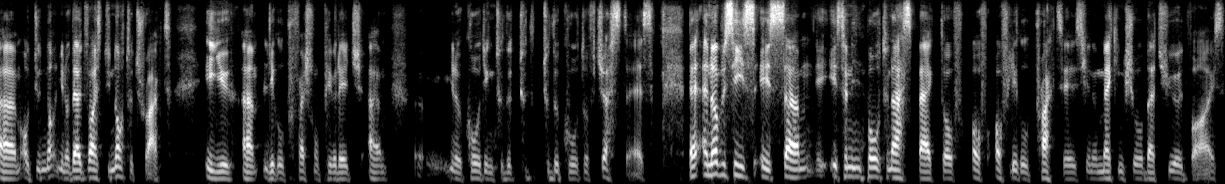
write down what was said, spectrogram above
um, or do not, you know, their advice do not attract EU um, legal professional privilege, um, you know, according to the to, to, the Court of Justice, and obviously it's, it's, um, it's an important aspect of, of of legal practice, you know, making sure that your advice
